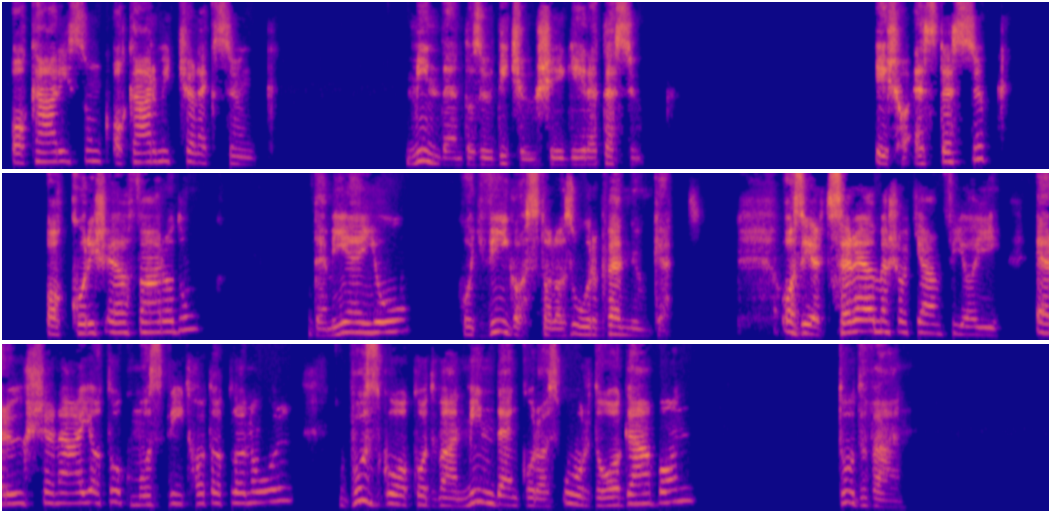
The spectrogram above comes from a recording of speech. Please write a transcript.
akár iszunk, akármit cselekszünk, mindent az ő dicsőségére teszünk. És ha ezt tesszük, akkor is elfáradunk, de milyen jó, hogy vigasztal az Úr bennünket. Azért szerelmes atyám fiai, erősen álljatok, mozdíthatatlanul, buzgolkodván mindenkor az Úr dolgában, tudván,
